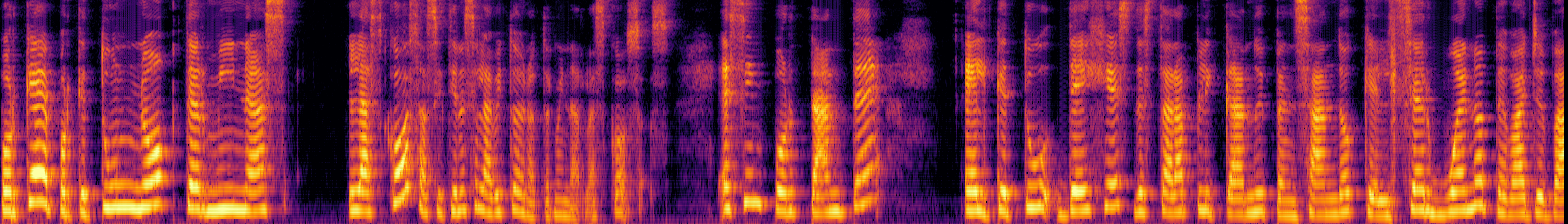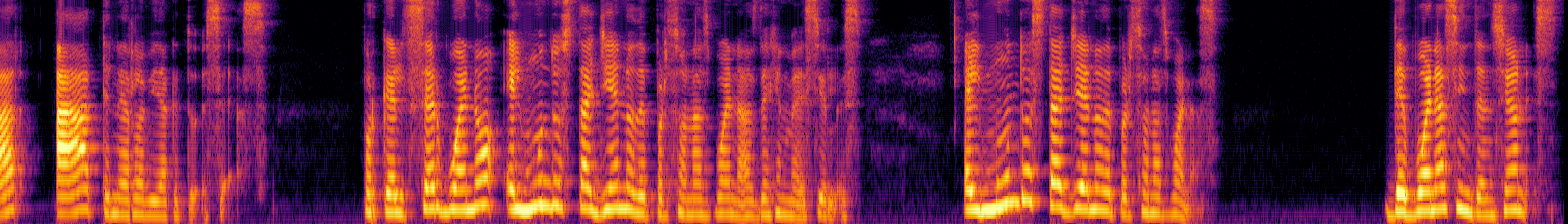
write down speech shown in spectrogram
¿Por qué? Porque tú no terminas las cosas y tienes el hábito de no terminar las cosas. Es importante el que tú dejes de estar aplicando y pensando que el ser bueno te va a llevar a tener la vida que tú deseas. Porque el ser bueno, el mundo está lleno de personas buenas, déjenme decirles. El mundo está lleno de personas buenas, de buenas intenciones.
